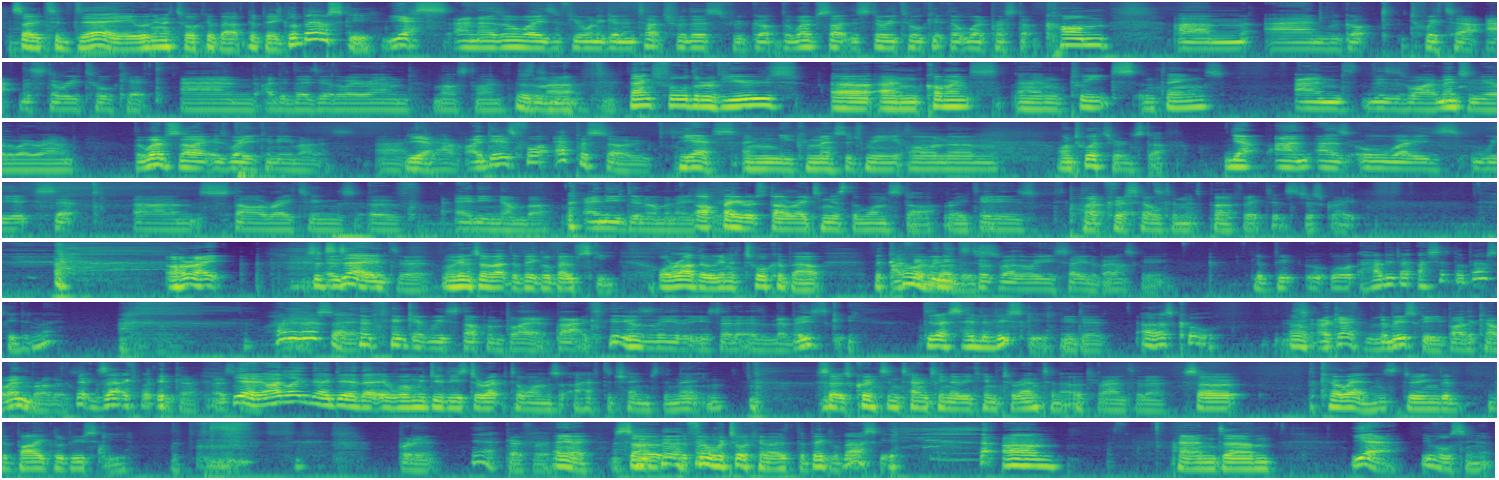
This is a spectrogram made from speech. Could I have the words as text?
So today we're going to talk about The Big Lebowski. Yes, and as always, if you want to get in touch with us, we've got the website, thestorytoolkit.wordpress.com, um, and we've got Twitter at the Story Toolkit, and I did those the other way around last time. Doesn't matter. Thanks for all the reviews uh, and comments and tweets and things. And this is why I mentioned the other way around. The website is where you can email us. Uh, if Yeah. you have ideas for episodes. Yes, and you can message me on um, on Twitter and stuff. Yeah, and as always, we accept um, star ratings of any number, any denomination. Our favourite star rating is the one star rating. It is like Chris. Hilton. It's perfect. It's just great. All right. So today we're going to talk about the Big Lebowski, or rather, we're going to talk about the Coen I think we need to talk about the way you say Lebowski. Leb- How did I? I said Lebowski, didn't I? How did I say it? I think if we stop and play it back, you'll see that you said it as Lebowski. Did I say Lebowski? You did. Oh, that's cool. It's- oh. Okay, Lebowski by the Coen brothers. Exactly. Okay, Yeah, go. I like the idea that when we do these director ones, I have to change the name. so it's Quentin Tarantino became Tarantino. Tarantino. So the Coens doing the the by Glebowski. Brilliant. Yeah. Go for it. Anyway, so the film we're talking about is The Big Lebowski. um, and um, yeah, you've all seen it.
